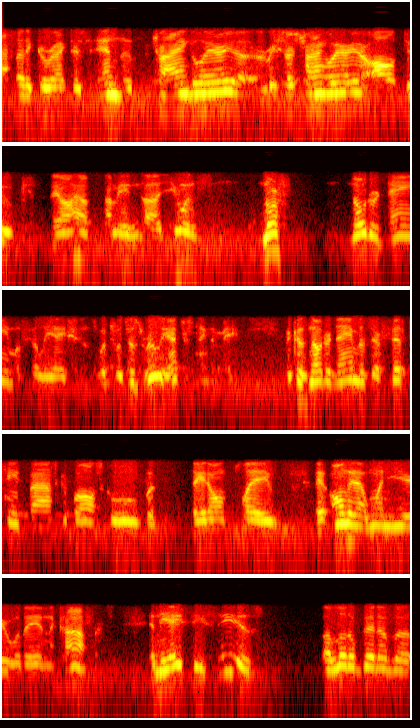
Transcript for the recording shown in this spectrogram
athletic directors in the Triangle area, Research Triangle area, are all Duke. They all have, I mean, uh, UNC, North Notre Dame affiliations, which was just really interesting to me because Notre Dame is their 15th basketball school, but they don't play. They only that one year were they in the conference, and the ACC is a little bit of a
